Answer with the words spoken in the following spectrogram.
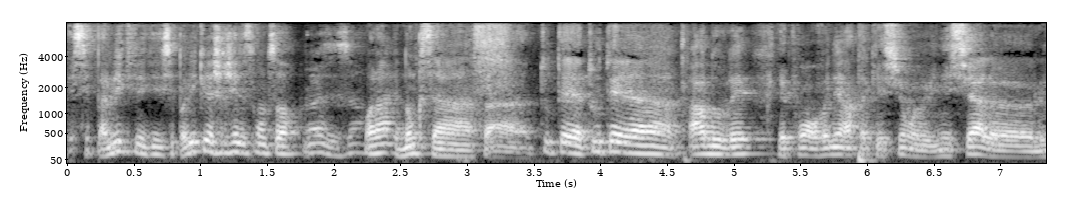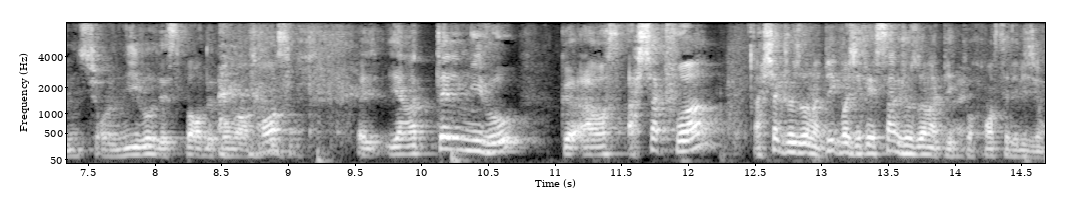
Et c'est pas lui qui c'est pas lui qui va chercher des sponsors. Ouais, c'est ça. Voilà, et donc ça, ça, tout est, tout est à renouveler. Et pour en revenir à ta question euh, initiale euh, le- sur le niveau des sports de combat en France, il y a un tel niveau que, alors, à chaque fois, à chaque Jeux Olympiques, moi j'ai fait cinq Jeux Olympiques pour France Télévisions,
